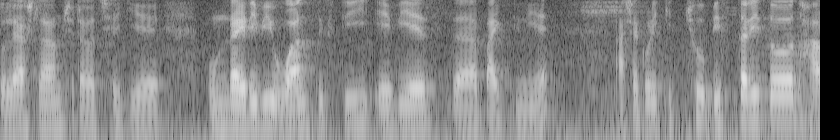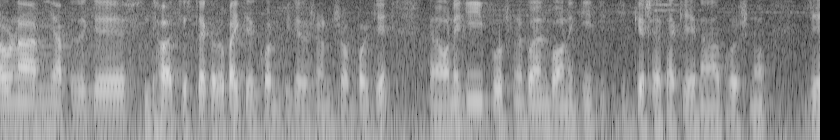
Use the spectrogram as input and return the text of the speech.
চলে আসলাম, সেটা হচ্ছে গিয়ে Honda ADV one sixty ABS বাইকটি নিয়ে। আশা করি কিছু বিস্তারিত ধারণা আমি আপনাদেরকে দেওয়ার চেষ্টা করব বাইকের কনফিগারেশন সম্পর্কে। কারণ অনেকেই প্রশ্ন করেন বা অনেকেই জিজ্ঞাসা থাকে নানা প্রশ্ন। যে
